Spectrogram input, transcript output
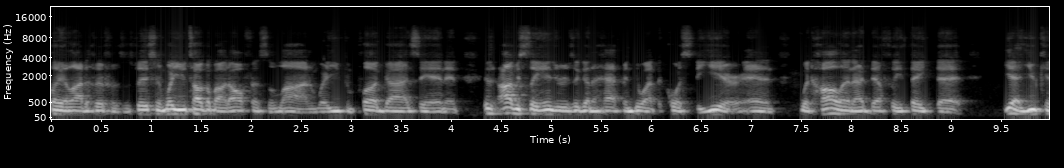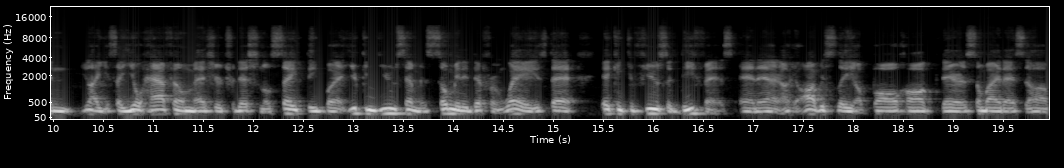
play a lot of different positions. Where you talk about offensive line, where you can plug guys in, and obviously injuries are going to happen throughout the course of the year. And with Holland, I definitely think that yeah, you can like you say you'll have him as your traditional safety, but you can use him in so many different ways that it can confuse the defense. And uh, obviously, a ball hawk there is somebody that's uh,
